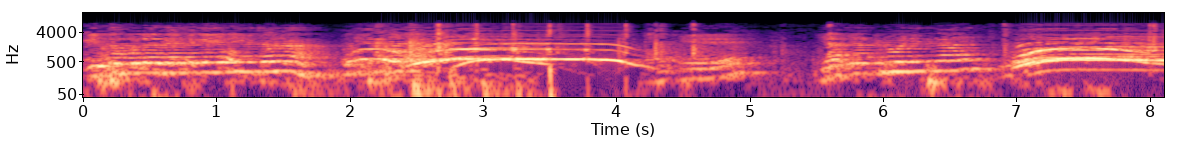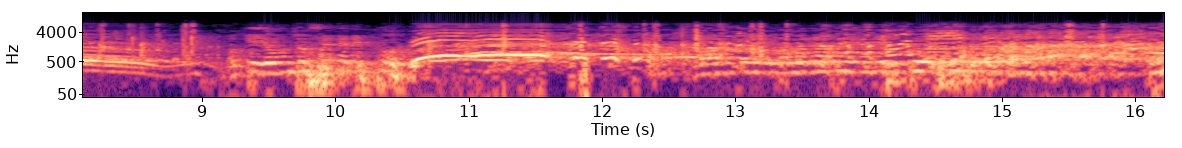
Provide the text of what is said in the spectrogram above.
Kita mulakan dengan ini macam mana? Okey. Yang yang kedua ni tengah ni. Okey, yang untuk sana dia ikut. Okey, pemenang ni yang ikut.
